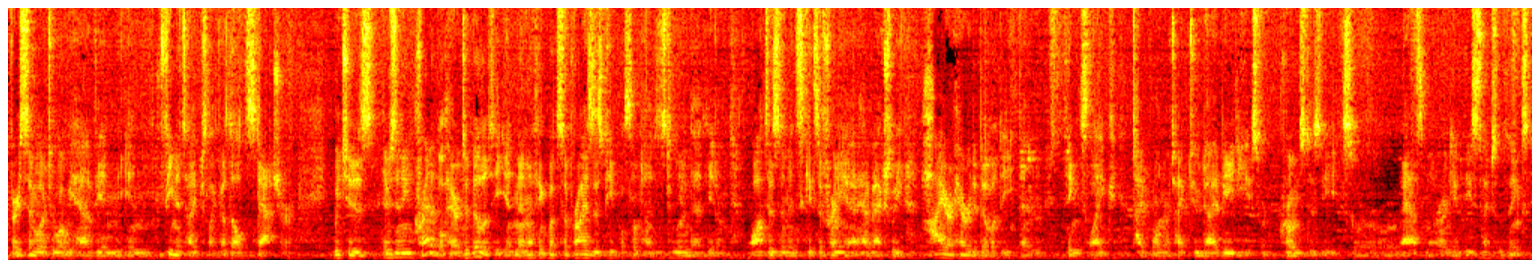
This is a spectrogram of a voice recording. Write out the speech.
very similar to what we have in, in phenotypes like adult stature which is there's an incredible heritability. And, and I think what surprises people sometimes is to learn that, you know, autism and schizophrenia have actually higher heritability than things like type 1 or type 2 diabetes or Crohn's disease or, or asthma or any of these types of things.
